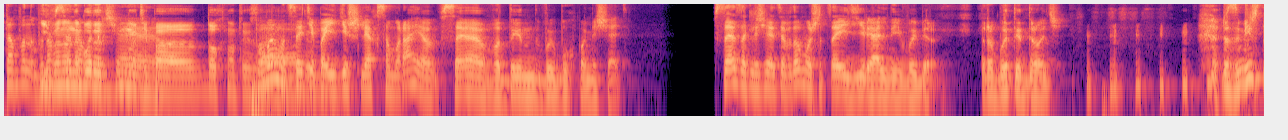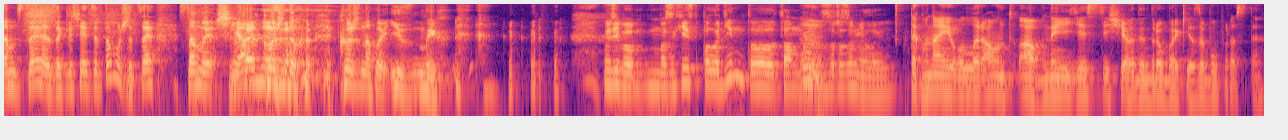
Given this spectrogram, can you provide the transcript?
Там вона, і вона не буде, витрачає- ну, типу, дохнути за. По-моєму, це типу, типа її шлях самурая все в один вибух поміщать. Все заключається в тому, що це її реальний вибір робити дроч. Розумієш, там все заключається в тому, що це саме шлях Питання, кожного, кожного із них. Ну, типу, мазохіст паладін, то там Мгм. зрозуміло. Так вона і all-around. А, в неї є ще один дробак, я забув просто.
